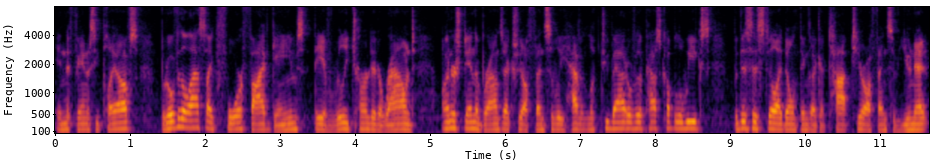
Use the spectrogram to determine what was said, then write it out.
in the fantasy playoffs. But over the last like four or five games, they have really turned it around. Understand the Browns actually offensively haven't looked too bad over the past couple of weeks, but this is still, I don't think, like a top tier offensive unit.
